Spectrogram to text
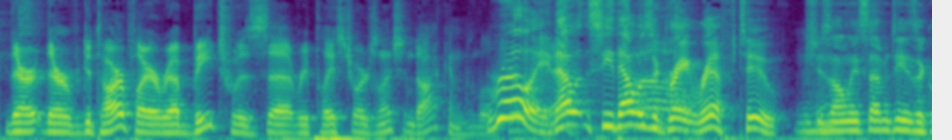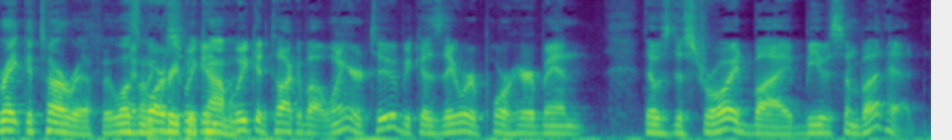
Their their guitar player Reb Beach was uh, replaced George Lynch and Dokken. a little bit. Really? That was- see that was a great riff too. She's only seventeen is a great guitar riff. It wasn't a course, creepy we could, comment. we could talk about Winger too because they were a poor hair band that was destroyed by Beavis and Butthead.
